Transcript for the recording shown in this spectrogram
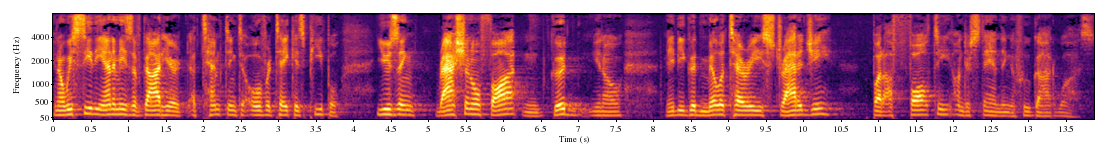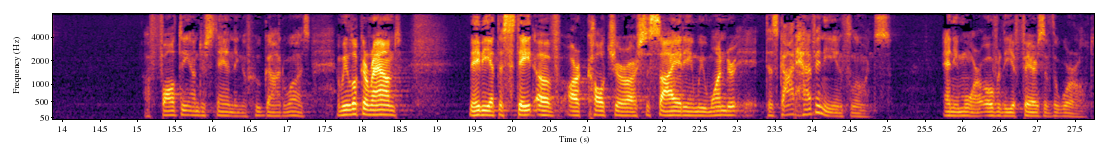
You know, we see the enemies of God here attempting to overtake his people using rational thought and good, you know, maybe good military strategy, but a faulty understanding of who God was. A faulty understanding of who God was. And we look around maybe at the state of our culture, our society, and we wonder does God have any influence anymore over the affairs of the world?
